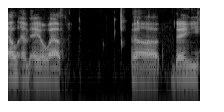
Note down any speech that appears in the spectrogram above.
LMAOF. Uh, they,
